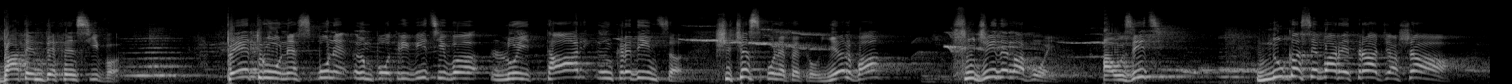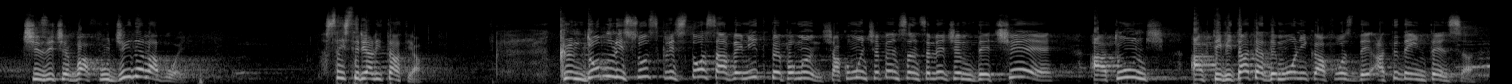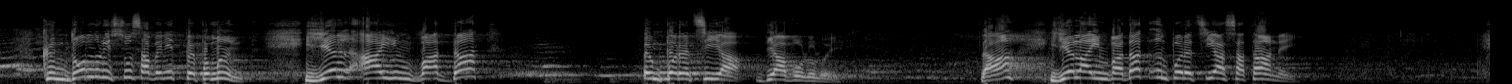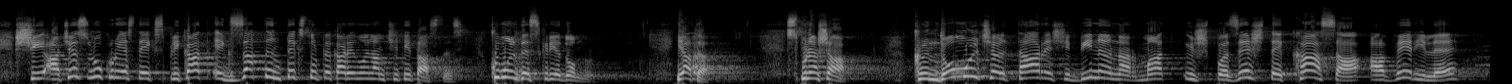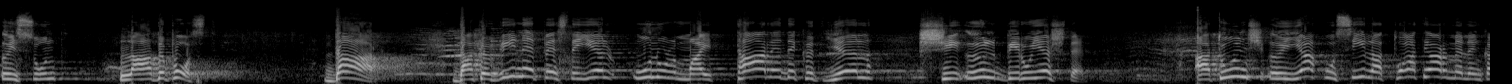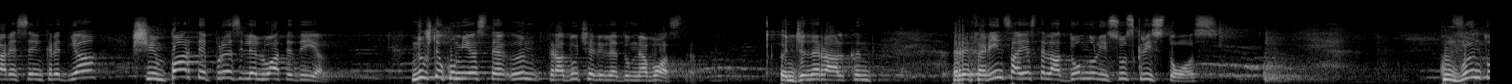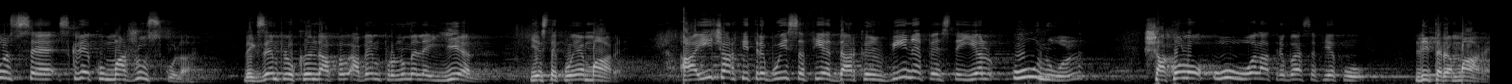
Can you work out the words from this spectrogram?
bate în defensivă. Petru ne spune, împotriviți-vă lui tari în credință. Și ce spune Petru? El va fugi de la voi. Auziți? Nu că se va retrage așa, ci zice, va fugi de la voi. Asta este realitatea. Când Domnul Isus Hristos a venit pe pământ și acum începem să înțelegem de ce atunci activitatea demonică a fost de, atât de intensă. Când Domnul Isus a venit pe pământ, El a invadat împărăția diavolului. Da? El a invadat împărăția satanei. Și acest lucru este explicat exact în textul pe care noi l-am citit astăzi. Cum îl descrie Domnul? Iată, spune așa, când omul cel tare și bine înarmat își păzește casa, averile îi sunt la adăpost. Dar, dacă vine peste el unul mai tare decât el și îl biruiește, atunci îi ia cu sila toate armele în care se încredea și împarte prăzile luate de el. Nu știu cum este în traducerile dumneavoastră. În general, când referința este la Domnul Isus Hristos, cuvântul se scrie cu majusculă. De exemplu, când avem pronumele El, este cu E mare. Aici ar fi trebuit să fie, dar când vine peste El unul, și acolo U ăla trebuia să fie cu literă mare.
